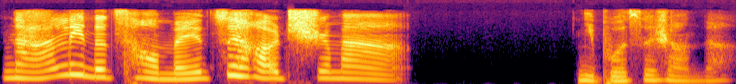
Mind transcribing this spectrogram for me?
哪里的草莓最好吃嘛？你脖子上的。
